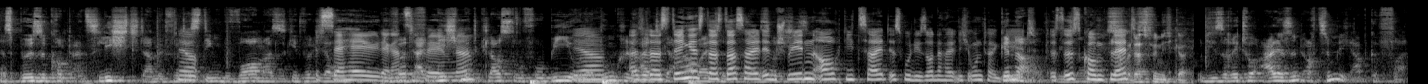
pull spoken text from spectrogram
das Böse kommt ans Licht, damit wird Ja. das Ding beworben. Also es geht wirklich Ist sehr hell, der er ganze wird halt Film, nicht ne? mit Klaustrophobie Ja, oder Dunkelheit also das Ding ist, dass das halt in Schweden auch die Zeit ist, wo die Sonne halt nicht untergeht. Genau. Es ist komplett. Aber das finde ich geil. Und diese Rituale sind auch ziemlich abgefuckt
